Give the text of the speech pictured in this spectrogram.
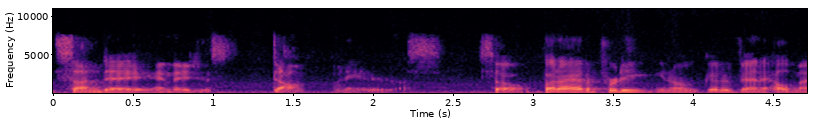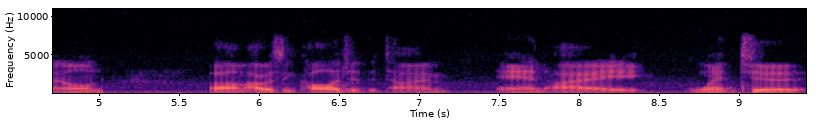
Sunday, and they just dominated us. So, but I had a pretty, you know, good event. I held my own. Um, I was in college at the time, and I went to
